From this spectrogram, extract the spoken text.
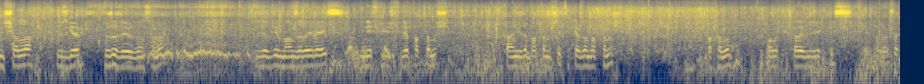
İnşallah rüzgar durur oradan sonra. Güzel bir manzaraylayız. Yine bir file patlamış. Daha önceden patlamıştı. Tekrardan patlamış. Bakalım balık çıkarabilecek miyiz? Yakalasak.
